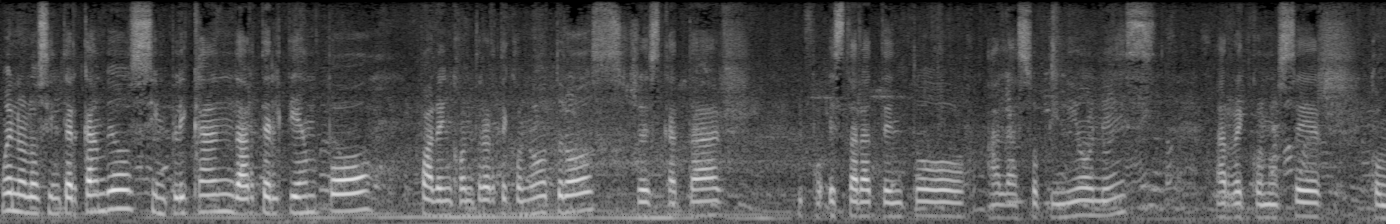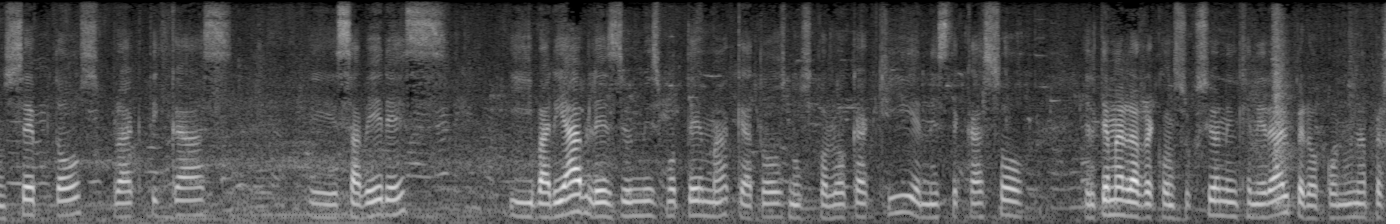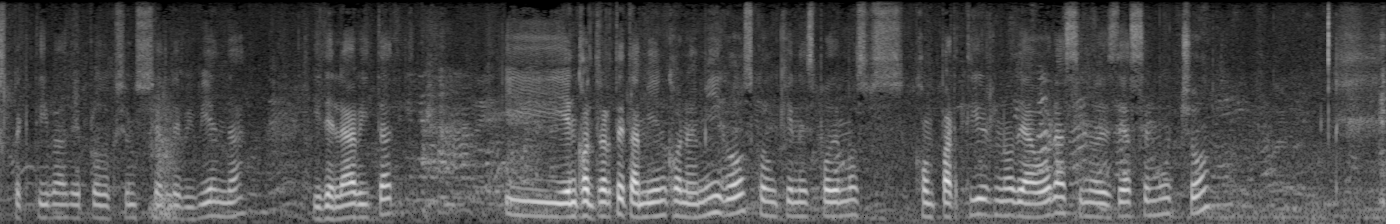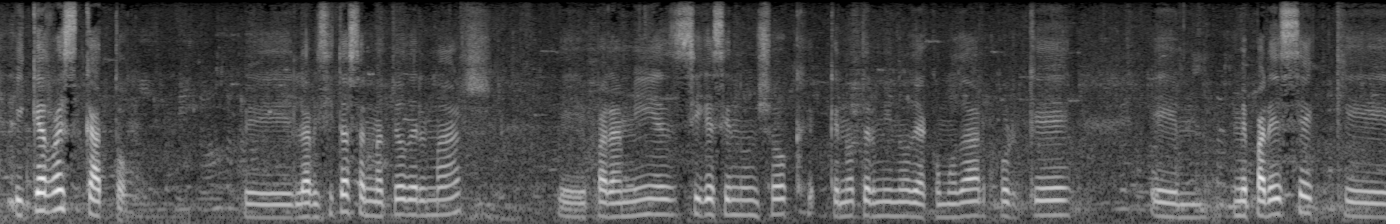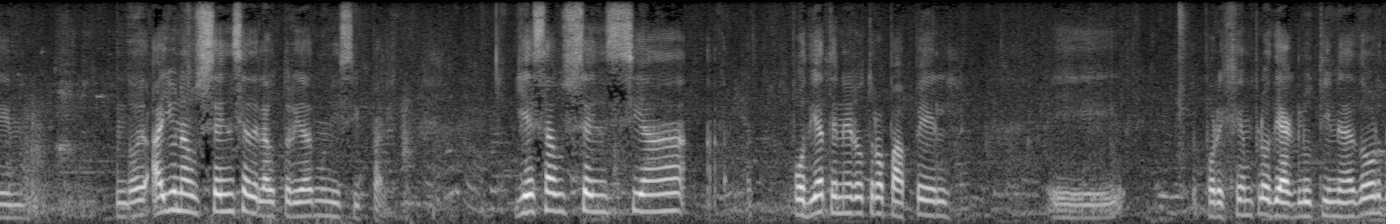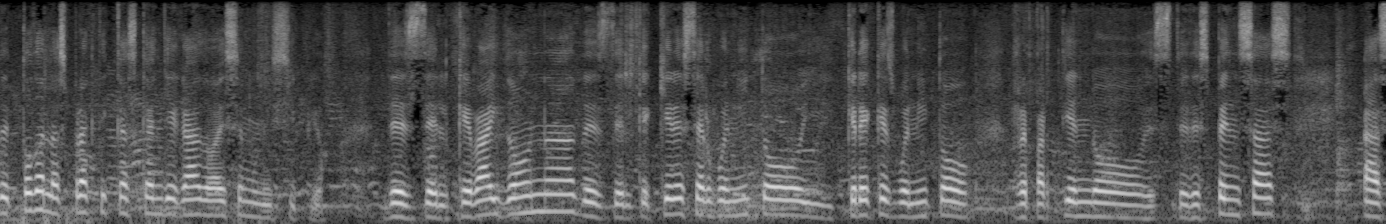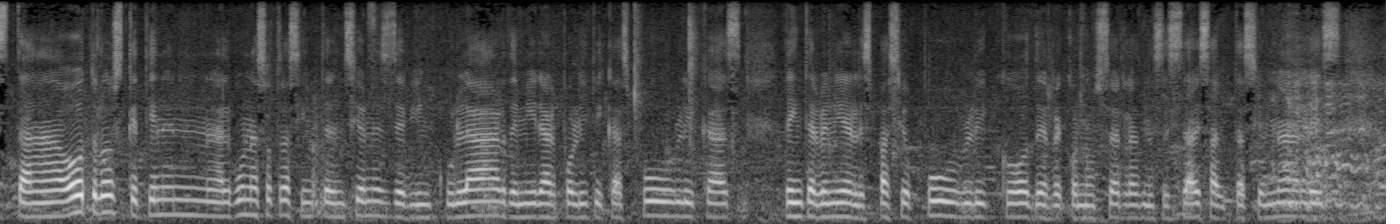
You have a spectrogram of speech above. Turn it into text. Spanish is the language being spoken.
Bueno, los intercambios implican darte el tiempo para encontrarte con otros, rescatar y estar atento a las opiniones, a reconocer conceptos, prácticas, eh, saberes y variables de un mismo tema que a todos nos coloca aquí, en este caso el tema de la reconstrucción en general, pero con una perspectiva de producción social de vivienda y del hábitat. Y encontrarte también con amigos, con quienes podemos compartir no de ahora, sino desde hace mucho. ¿Y qué rescato? Eh, la visita a San Mateo del Mar eh, para mí sigue siendo un shock que no termino de acomodar porque Em, me parece que hay una ausencia de la autoridad municipal y esa ausencia podía tener otro papel, eh, por ejemplo, de aglutinador de todas las prácticas que han llegado a ese municipio desde el que va y dona, desde el que quiere ser buenito y cree que es buenito repartiendo este, despensas, hasta otros que tienen algunas otras intenciones de vincular, de mirar políticas públicas, de intervenir el espacio público, de reconocer las necesidades habitacionales,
